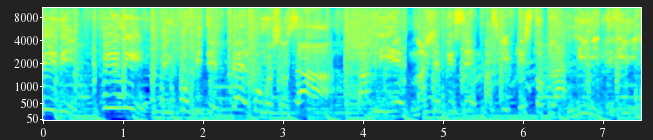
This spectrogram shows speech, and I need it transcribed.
Fini, fini. Vin profite bel promosyon sa Pa bliye, mache prese Paske estok la limite. Vin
